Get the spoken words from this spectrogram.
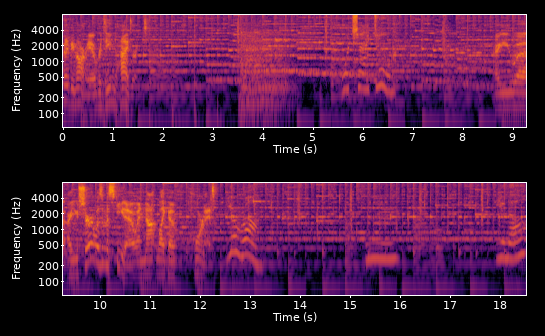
Baby Mario redeemed Hydrate. What should I do? Are you, uh, are you sure it was a mosquito and not like a hornet? You're wrong. Hmm. You know?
